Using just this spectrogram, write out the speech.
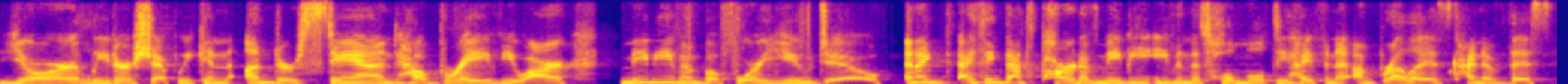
your leadership. We can understand how brave you are, maybe even before you do. And I, I think that's part of maybe even this whole multi hyphenate umbrella is kind of this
